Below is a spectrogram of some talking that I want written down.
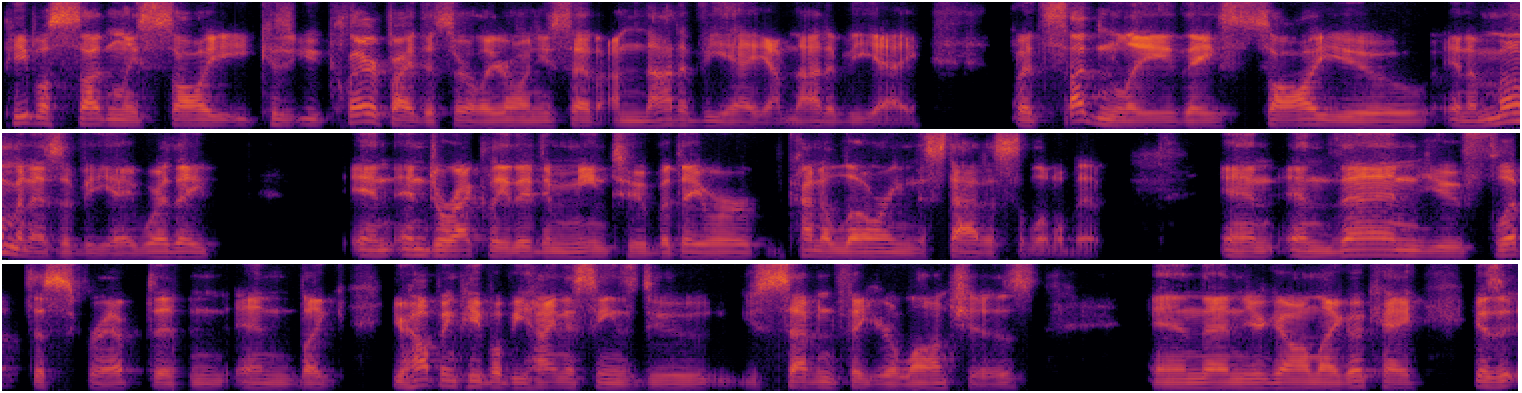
people suddenly saw you because you clarified this earlier on. You said, I'm not a VA, I'm not a VA. But suddenly they saw you in a moment as a VA where they in, indirectly they didn't mean to, but they were kind of lowering the status a little bit. And and then you flip the script and and like you're helping people behind the scenes do seven figure launches. And then you're going like okay because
